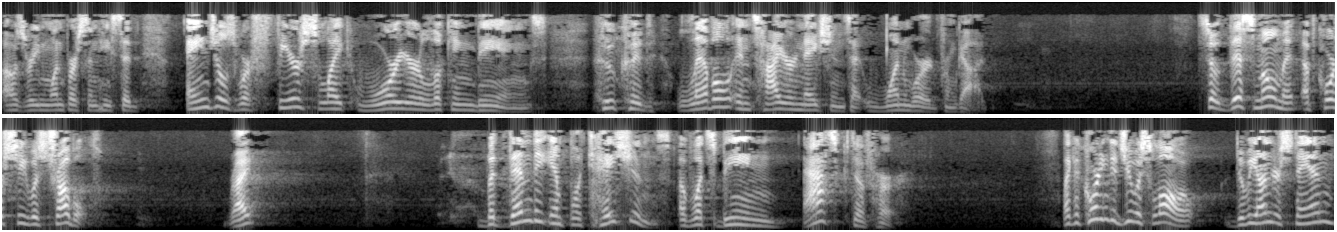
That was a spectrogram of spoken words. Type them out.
I was reading one person, he said, angels were fierce like warrior looking beings who could level entire nations at one word from God. So, this moment, of course, she was troubled, right? But then the implications of what's being asked of her. Like, according to Jewish law, do we understand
